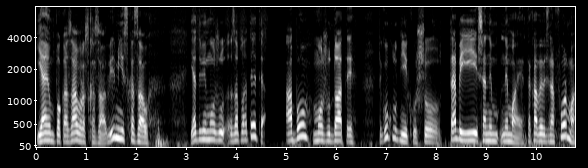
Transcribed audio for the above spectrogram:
Я йому показав, розказав. Він мені сказав, я тобі можу заплатити, або можу дати таку клубніку, що в тебе її ще не- немає. Така виведена форма,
